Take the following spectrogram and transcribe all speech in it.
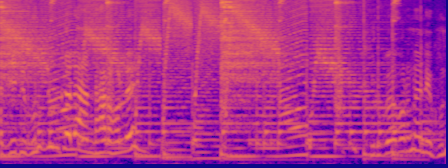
আজি দেখোন সোনকালে আন্ধাৰ হলে। ঘূৰিব পৰা নাই দেখোন।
